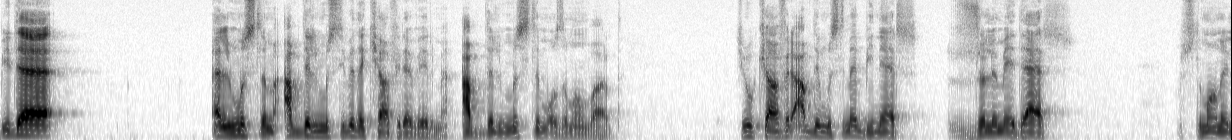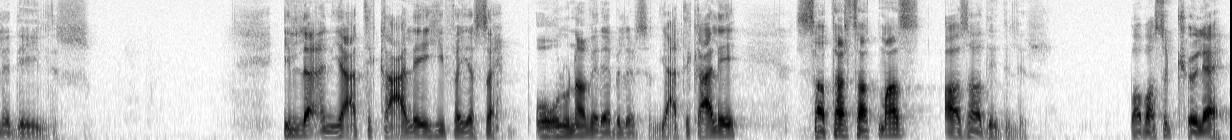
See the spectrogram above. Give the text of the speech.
Bir de El-Müslim, Abdülmüslim'e de kafire verme. Abdülmüslim o zaman vardı. Çünkü o kafir Abdülmüslim'e biner, zulüm eder. Müslüman öyle değildir. İlla en ya'tika aleyhi feyasih. Oğluna verebilirsin. Ya'tika aleyh satar satmaz azat edilir. Babası köle.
